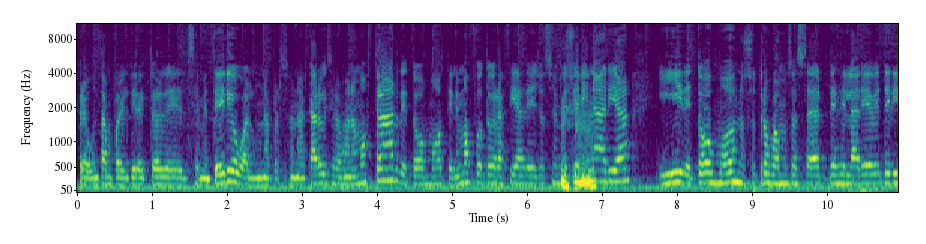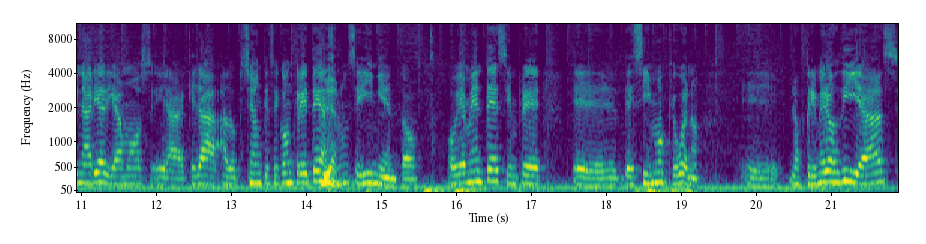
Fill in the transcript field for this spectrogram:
preguntan por el director del cementerio o alguna persona a cargo y se los van a mostrar. De todos modos, tenemos fotografías de ellos en veterinaria y de todos modos nosotros vamos a hacer desde el área de veterinaria, digamos, eh, aquella adopción que se concrete, hacer un seguimiento. Obviamente siempre eh, decimos que, bueno, eh, los primeros días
